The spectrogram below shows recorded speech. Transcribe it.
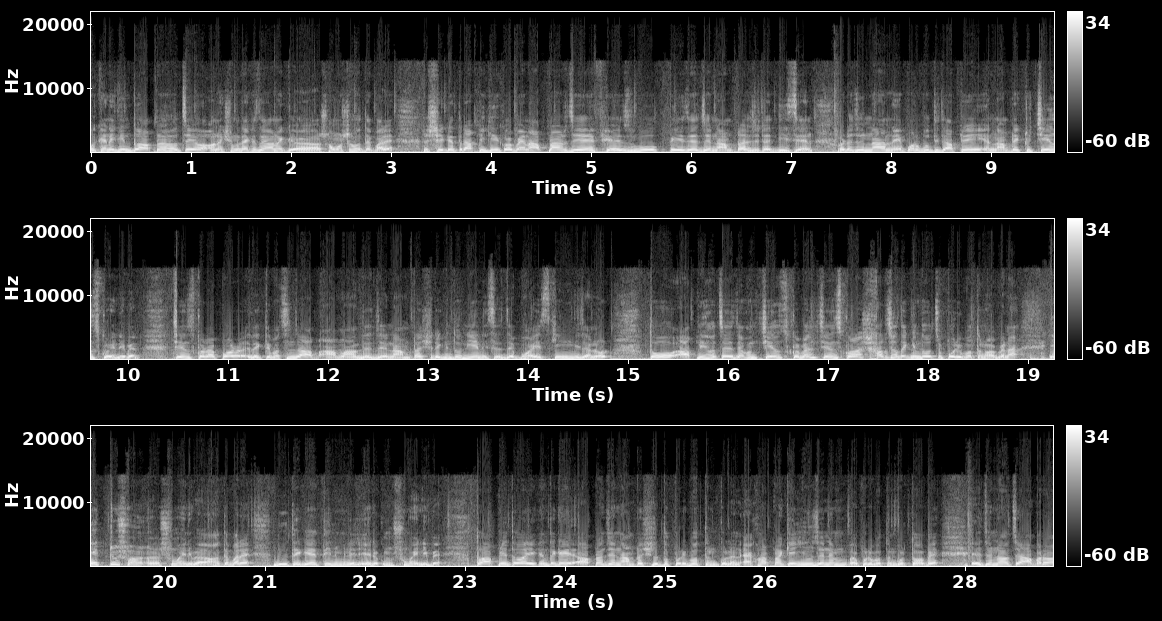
ওখানে কিন্তু আপনার হচ্ছে অনেক সময় দেখা যায় অনেক সমস্যা হতে পারে। সেক্ষেত্রে আপনি কি করবেন, আপনার যে ফেসবুক পেজের যে নামটা যেটা দিয়েছেন ওটা যদি না নেয় পরবর্তীতে আপনি নামটা একটু চেঞ্জ করে নেবেন। চেঞ্জ করার পর দেখতে পাচ্ছেন যে আমাদের যে নামটা, সেটা কিন্তু নিয়ে নিছে যে ভয়েস কিং মিজানুর। তো আপনি হচ্ছে যখন চেঞ্জ করবেন চেঞ্জ করার সাথে সাথে কিন্তু হচ্ছে পরিবর্তন হবে না। একটু সময় নেবে, হতে পারে দুই থেকে তিন মিনিট এরকম সময় নেবে। তো আপনি তো এখান থেকে আপনার যে নামটা সেটা তো পরিবর্তন করলেন। এখন আপনাকে ইউজার নেম পরিবর্তন করতে হবে। এই জন্য হচ্ছে আবারও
